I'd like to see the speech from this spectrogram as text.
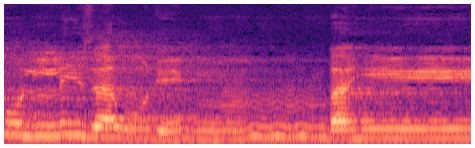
كل زوج بهيج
